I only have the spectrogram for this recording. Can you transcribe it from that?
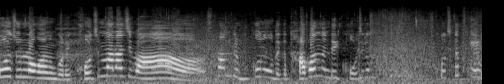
도와주려고 하는 거래. 거짓말하지 마. 사람들 묶어놓고 내가 다 봤는데 거지 같 거지 같은 게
